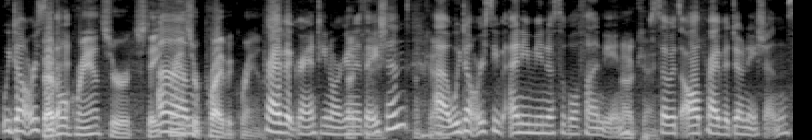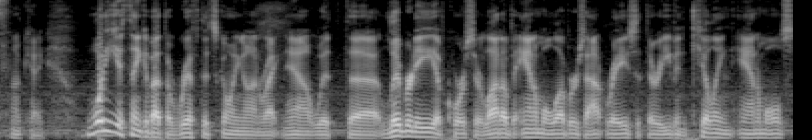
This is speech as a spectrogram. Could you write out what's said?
We don't receive Federal grants or state grants or private grants? Um, private granting organizations. Okay. Uh, we don't receive any municipal funding. Okay. So it's all private donations. Okay. What do you think about the rift that's going on right now with uh, Liberty? Of course, there are a lot of animal lovers outraged that they're even killing animals.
